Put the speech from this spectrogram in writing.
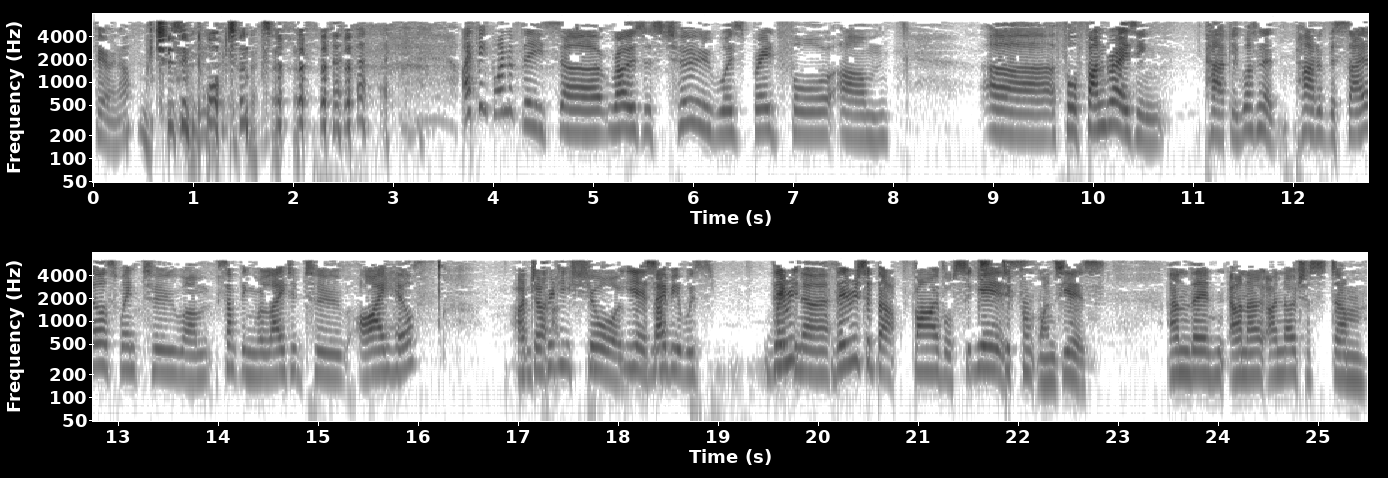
fair enough. which is important. I think one of these uh, roses too was bred for um, uh, for fundraising. Partly, wasn't it? Part of the sales went to um, something related to eye health. I I'm pretty sure. Yes, maybe it was There is, there is about five or six Yes. different ones, yes. And then I know I noticed um,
